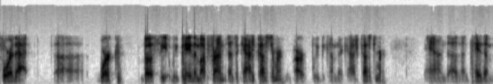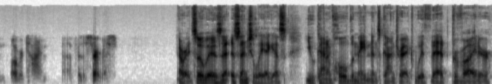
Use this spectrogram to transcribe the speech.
for that uh, work. Both the, we pay them up front as a cash customer, or we become their cash customer, and uh, then pay them over time uh, for the service. All right. So essentially, I guess you kind of hold the maintenance contract with that provider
